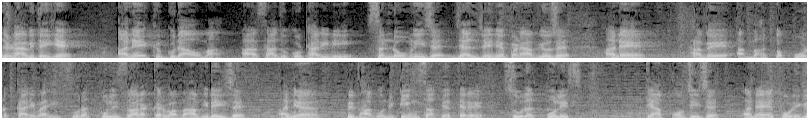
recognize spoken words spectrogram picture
જણાવી દઈએ અનેક ગુનાઓમાં આ સાજુ કોઠારીની સંડોવણી છે, જેલ જઈને પણ આવ્યો છે અને હવે આ મહત્વપૂર્ણ કાર્યવાહી સુરત પોલીસ દ્વારા કરવામાં આવી રહી છે. અન્ય વિભાગોની ટીમ સાથે અત્યારે સુરત પોલીસ ત્યાં પહોંચી છે અને થોડી જ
